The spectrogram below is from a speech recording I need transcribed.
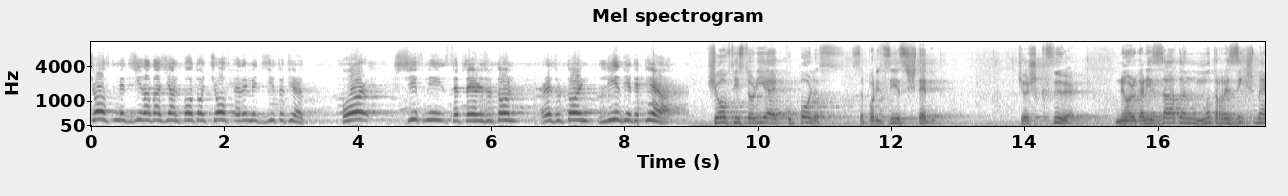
qoftë me të gjithë ata që janë në foto, qoftë edhe me të gjithë të tjerët. Por, shifni sepse rezulton, rezultojnë lidhjet e tjera. Qoftë historia e kupolës së policisë shtetit, që është kthyer në organizatën më të rrezikshme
